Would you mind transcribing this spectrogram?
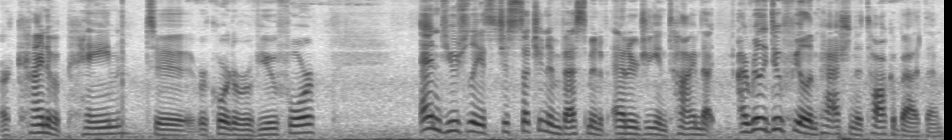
are kind of a pain to record a review for. And usually it's just such an investment of energy and time that I really do feel impassioned to talk about them.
